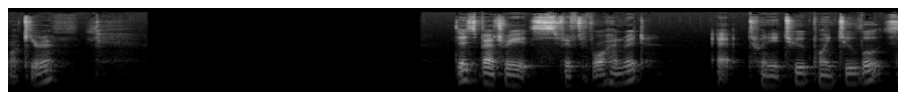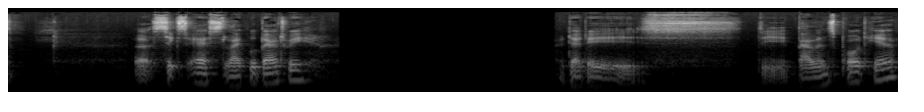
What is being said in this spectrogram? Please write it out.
Walkera. This battery is 5400 at 22.2 volts a 6S LiPo battery that is the balance port here.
